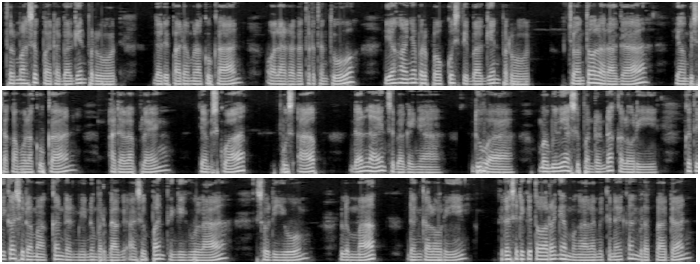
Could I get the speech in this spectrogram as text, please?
termasuk pada bagian perut, daripada melakukan olahraga tertentu yang hanya berfokus di bagian perut. Contoh olahraga yang bisa kamu lakukan adalah plank, jump squat, push up, dan lain sebagainya. 2. Memilih asupan rendah kalori. Ketika sudah makan dan minum berbagai asupan tinggi gula, sodium, lemak, dan kalori, tidak sedikit orang yang mengalami kenaikan berat badan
